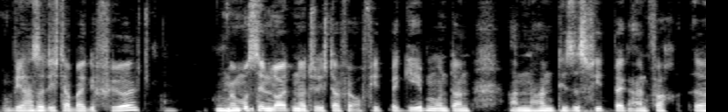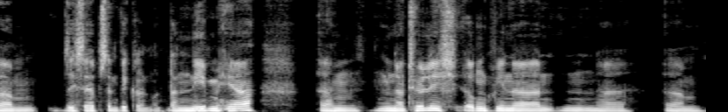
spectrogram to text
Wie hast du dich dabei gefühlt? Mhm. Man muss den Leuten natürlich dafür auch Feedback geben und dann anhand dieses Feedback einfach ähm, sich selbst entwickeln und dann nebenher ähm, natürlich irgendwie eine, eine, ähm,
